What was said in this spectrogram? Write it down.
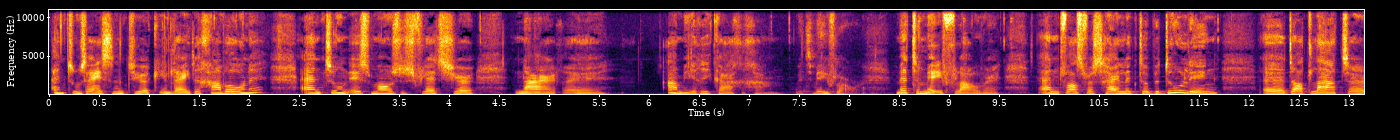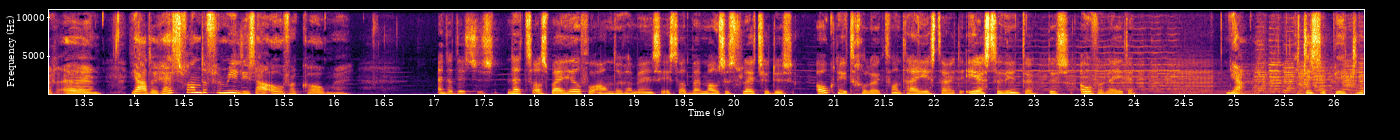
En toen zijn ze natuurlijk in Leiden gaan wonen. En toen is Moses Fletcher naar uh, Amerika gegaan. Met de Mayflower? Met de Mayflower. En het was waarschijnlijk de bedoeling uh, dat later uh, ja, de rest van de familie zou overkomen. En dat is dus, net zoals bij heel veel andere mensen... is dat bij Moses Fletcher dus ook niet gelukt. Want hij is daar de eerste winter dus overleden. Ja, het is een pity.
